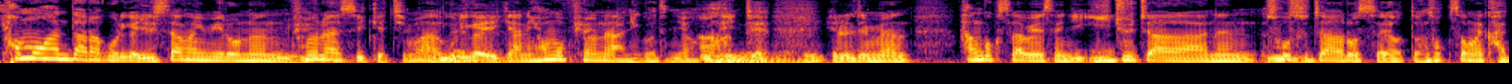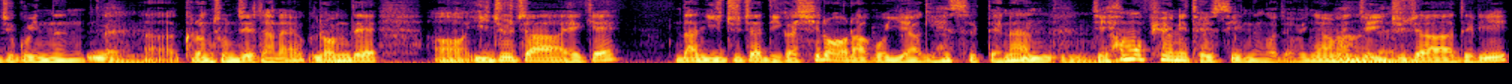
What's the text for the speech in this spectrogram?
혐오한다라고 우리가 일상 의미로는 음. 표현할 수 있겠지만 네. 우리가 얘기하는 혐오 표현은 아니거든요. 근데 아, 이제 네네. 예를 들면 한국 사회에서 이제 이주자는 음. 소수자로서의 어떤 속성을 가지고 있는 네. 어, 그런 존재잖아요. 그런데 네. 어, 이주자에게 난 이주자 네가 싫어라고 이야기했을 때는 음, 음. 이제 혐오 표현이 될 수 있는 거죠. 왜냐하면 아, 이제 네. 이주자들이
